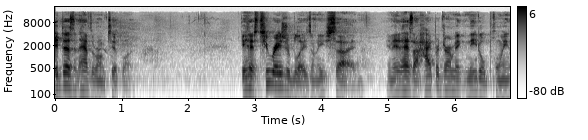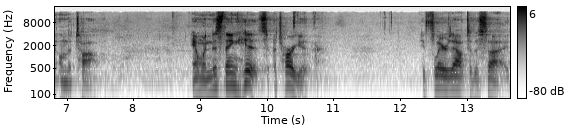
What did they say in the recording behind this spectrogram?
it doesn't have the wrong tip on it. It has two razor blades on each side, and it has a hypodermic needle point on the top. And when this thing hits a target, it flares out to the side.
